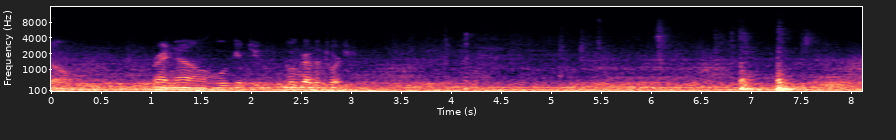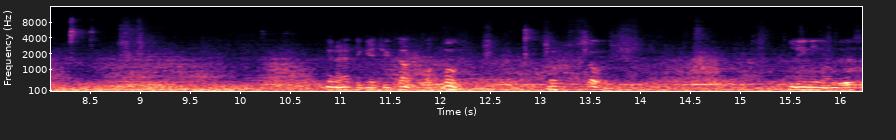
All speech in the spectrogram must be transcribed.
So, right now, we'll get you, go grab the torch. Gonna have to get you comfortable. Move. Move. Go. Leaning on this.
